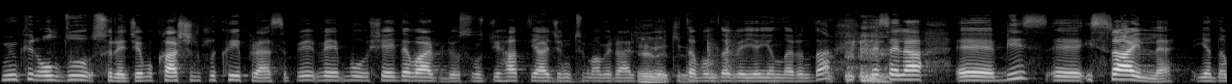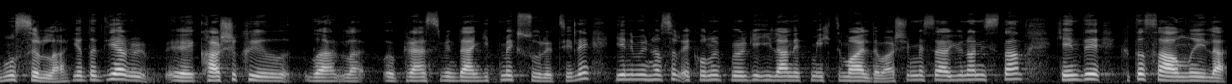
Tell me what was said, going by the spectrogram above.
mümkün olduğu sürece bu karşılıklı kıyı prensibi ve bu şeyde var biliyorsunuz Cihat Yağcı'nın tüm amiral e, Evet, evet. kitabında ve yayınlarında. Mesela e, biz e, İsrail'le ya da Mısır'la ya da diğer e, karşı kıyılarla prensibinden gitmek suretiyle yeni münhasır ekonomik bölge ilan etme ihtimali de var. Şimdi mesela Yunanistan kendi kıta sahanlığıyla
